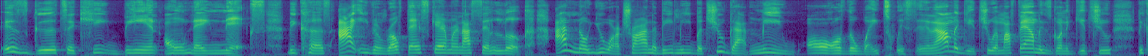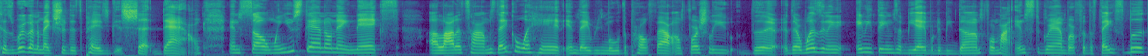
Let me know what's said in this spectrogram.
it's good to keep being on their necks because I even wrote that scammer and I said, Look, I know you are trying to be me, but you got me all the way twisted, and I'm gonna get you, and my family's gonna get you because we're gonna make sure this page gets shut down. And so when you stand on their necks, a lot of times they go ahead and they remove the profile. Unfortunately, the there wasn't any, anything to be able to be done for my Instagram, but for the Facebook,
